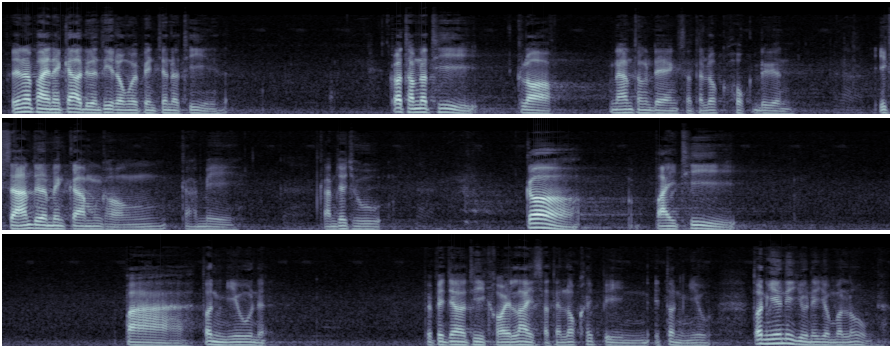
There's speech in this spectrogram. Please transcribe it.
เพราะฉะนั้นภายในเก้าเดือนที่ลงไปเป็นเจ้าหน้าที่ ก็ทำหน้าที่กรอก น้ำทองแดงสัตว์นรกหกเดือน อีกสามเดือนเป็นกรรมของกาเม กรรมเจ้าชู้ ก็ไปที่ป่าต้นงิ้วเนี่ยไปเป็นเจ้าหน้าที่คอยไล่สัตว์นรกให้ปีนไอ้ต้นงิ้ว ต้นงิ้วนี่อยู่ในยมโลกนะ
